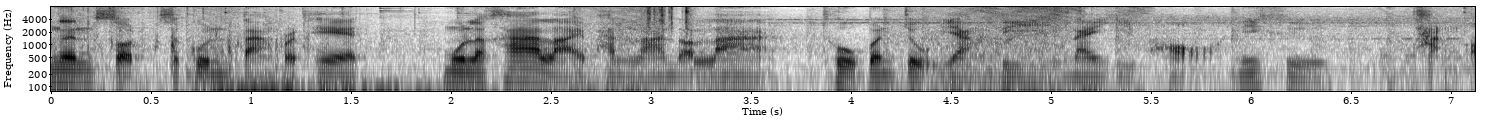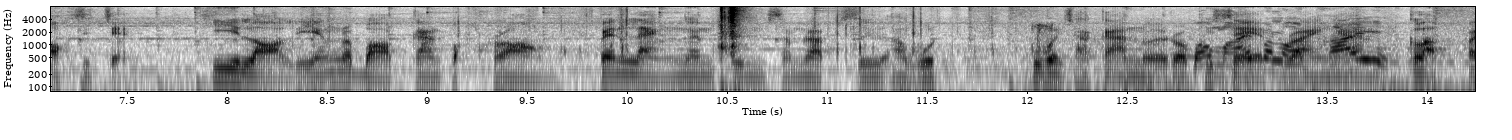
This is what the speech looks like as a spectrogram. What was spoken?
เงินสดสกุลต่างประเทศ มูลค่าหลายพันล้านดอลลาร์ถูกบรรจุอย่างดีในหีบห่อนี่คือ ถังออกซิเจน ที่หล่อเลี้ยงระบอบการปกครอง เป็นแหล่งเงินทุนสำหรับซื้ออาวุธ ผู้บัญชาการหน่วยรบพิเศษรายงานกลับไป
